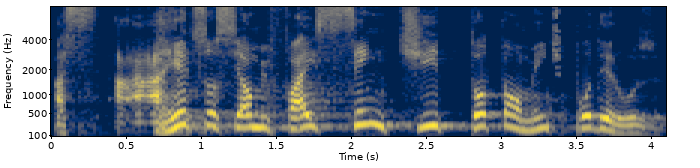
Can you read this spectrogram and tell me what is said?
A, a, a rede social me faz sentir totalmente poderoso.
